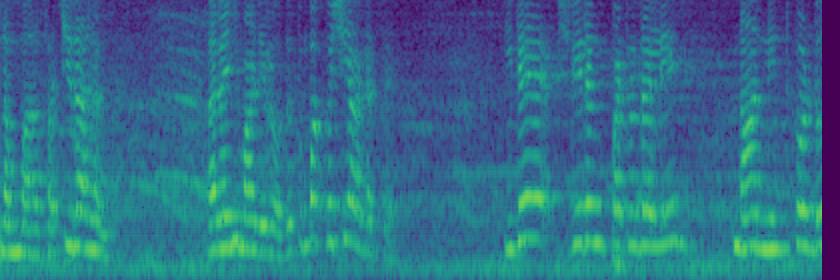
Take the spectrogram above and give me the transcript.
ನಮ್ಮ ಸಚ್ಚಿದಾನಂದ ಅರೇಂಜ್ ಮಾಡಿರೋದು. ತುಂಬ ಖುಷಿ ಆಗತ್ತೆ. ಇದೇ ಶ್ರೀರಂಗಪಟ್ಟಣದಲ್ಲಿ ನಾನು ನಿಂತ್ಕೊಂಡು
